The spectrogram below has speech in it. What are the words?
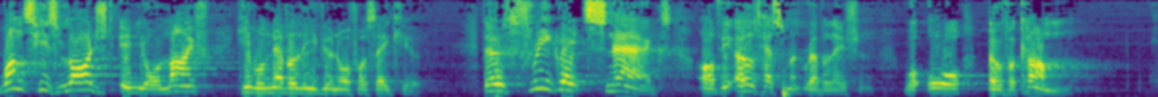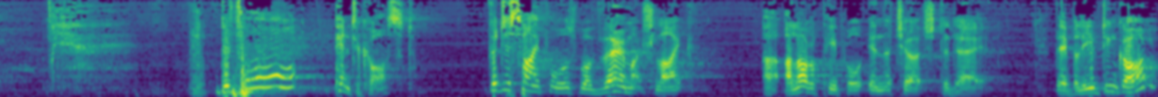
Once He's lodged in your life, He will never leave you nor forsake you. Those three great snags of the Old Testament revelation were all overcome. Before Pentecost, the disciples were very much like uh, a lot of people in the church today. They believed in God.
